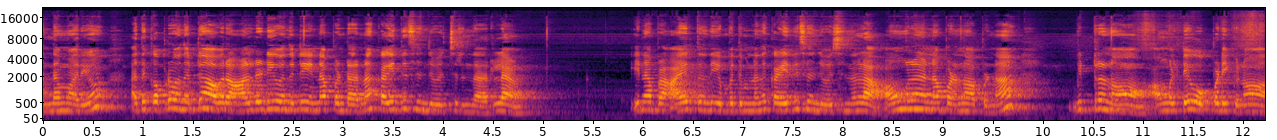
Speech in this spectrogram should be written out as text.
அந்த மாதிரியும். அதுக்கப்புறம் வந்துட்டு அவர் ஆல்ரெடி வந்துட்டு என்ன பண்ணுறாருன்னா கைது செஞ்சு வச்சுருந்தார்ல. ஏன்னா அப்புறம் ஆயிரத்தி வந்து எண்பத்தி மூணு வந்து கைது செஞ்சு வச்சிருந்தால அவங்களும் என்ன பண்ணணும் அப்படின்னா விட்டுறணும். அவங்கள்ட்டே ஒப்படைக்கணும்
